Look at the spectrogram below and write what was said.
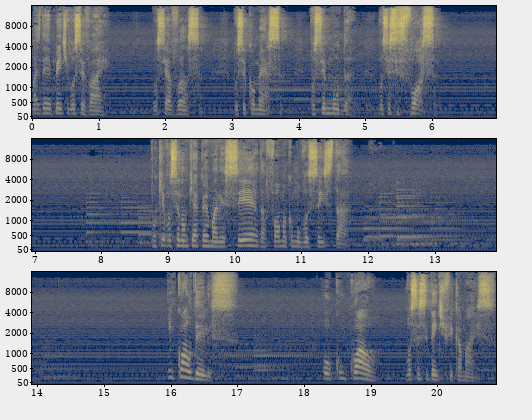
Mas de repente você vai. Você avança. Você começa. Você muda. Você se esforça. Porque você não quer permanecer da forma como você está. Em qual deles? Ou com qual você se identifica mais?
